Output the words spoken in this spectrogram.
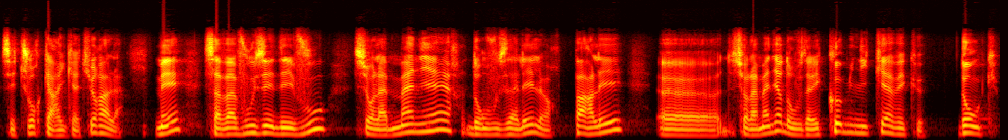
c'est toujours caricatural, mais ça va vous aider, vous, sur la manière dont vous allez leur parler, euh, sur la manière dont vous allez communiquer avec eux. Donc,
